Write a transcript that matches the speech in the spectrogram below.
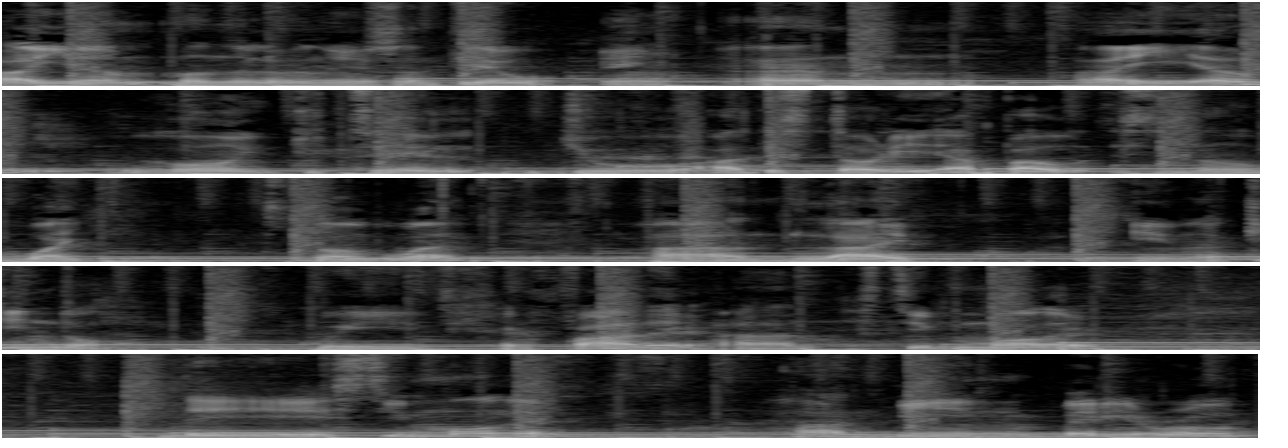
I am Manuel Manuel Santiago and, and I am going to tell you a story about Snow White. Snow White had lived in a kingdom with her father and stepmother. The stepmother had been very rude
